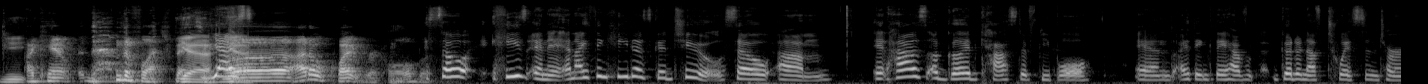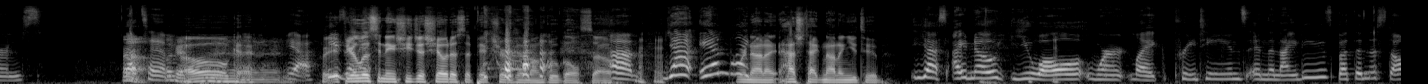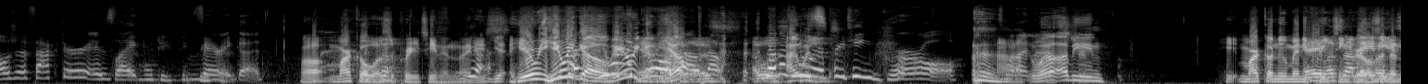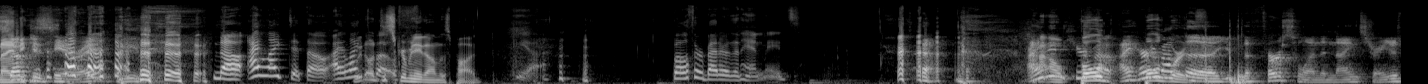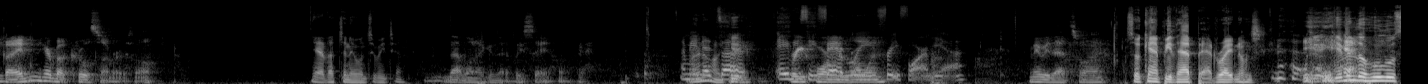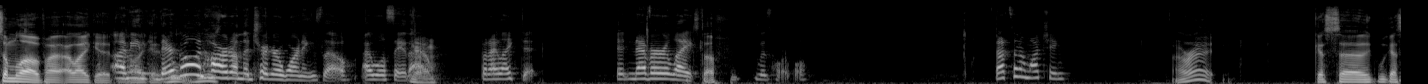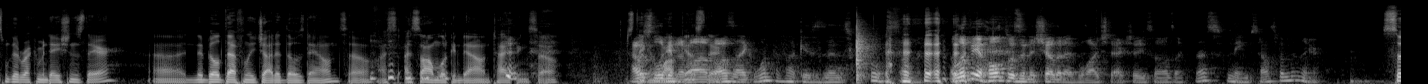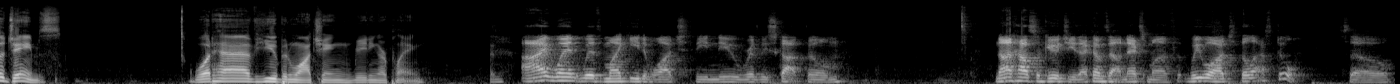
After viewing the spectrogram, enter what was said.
Ye- I can't. the flashback. Yeah, Yes. yeah. Uh, I don't quite recall, but So he's in it, and I think he does good too. So um, it has a good cast of people, and I think they have good enough twists and turns. That's Ah, him. okay. Oh, okay. yeah, yeah. Yeah. if you're it. listening, she just showed us a picture of him on Google. So Um, yeah, and we're like not on, hashtag not on YouTube. yes, I know you all weren't like preteens in the '90s, but the nostalgia factor is like do you think very were? good. Well, Marco was a preteen in the 90s. Yeah, here we here we go. Here we go. girl, Yep. though. I was, None was, of I you was- were a preteen girl. Is what I meant. Well, I mean, He, Marco knew many Hey, preteen girls in the 90s. assumptions here, right? No, I liked it though. I liked we don't both. discriminate on this pod. Yeah. Both are better than Handmaids. I didn't hear bold- about. I heard about words. the the first one, the Nine Strangers, but I didn't hear about Cruel Summer. So Yeah, that's a new one to me too. that one I can at least say. Okay, I mean, Right it's on. a Yeah. ABC Freeform Family one. freeform. Yeah. Maybe that's why. So it can't be that bad, right? No, I'm Giving the Hulu some love. I, I like it. I mean, like it. they're Hulu- going Hulu's hard on the trigger warnings, though. I will say that. Yeah. But I liked it. It never like stuff. was horrible. That's what I'm watching. All right. Guess uh, we got some good recommendations there. Uh, Nabil definitely jotted those down, so I saw him looking down, typing. So just I was looking them up. there. I was like, "What the fuck is this?" Cruel Summer. Olivia Holt was in a show that I've watched actually, so I was like, "That name sounds familiar." So James, what have you been watching, reading, or playing? I went with Mikey to watch the new Ridley Scott film, not House of Gucci. That comes out next month. We watched The Last Duel. So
